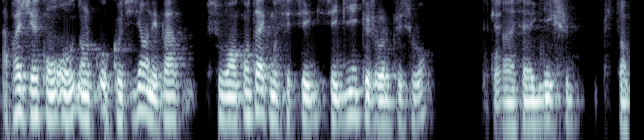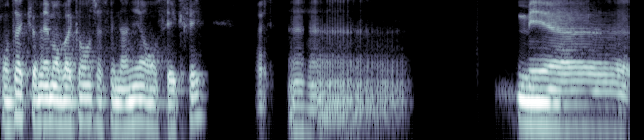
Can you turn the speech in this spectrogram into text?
après, je dirais qu'au au quotidien, on n'est pas souvent en contact. Moi, c'est, c'est, c'est Guy que je vois le plus souvent. Okay. c'est avec Guy que je suis plus en contact. Tu vois, même en vacances la semaine dernière, on s'est écrit. Ouais. Mais euh,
